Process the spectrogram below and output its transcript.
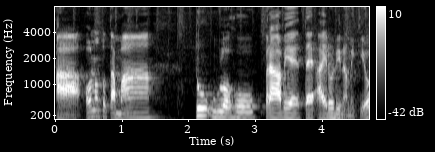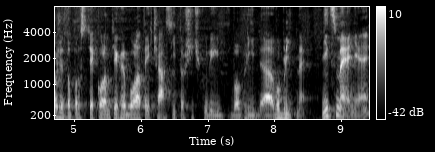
A ono to tam má tu úlohu právě té aerodynamiky, jo? že to prostě kolem těch hrbolatých částí trošičku eh, oblítne. Nicméně,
